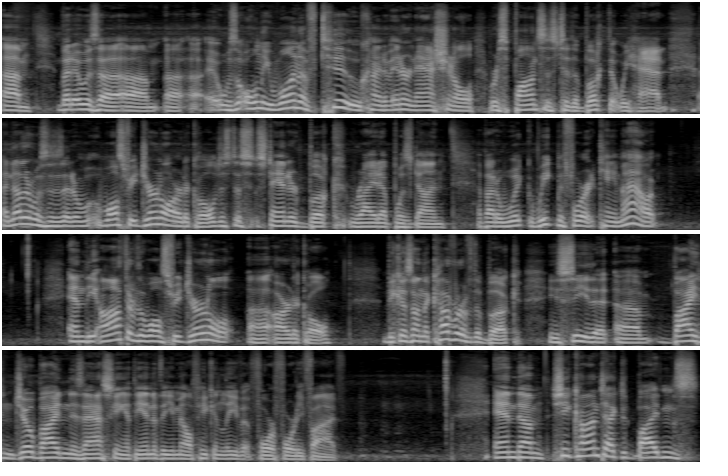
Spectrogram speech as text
Um, but it was, a, um, uh, it was only one of two kind of international responses to the book that we had. Another was that a Wall Street Journal article, just a standard book write up, was done about a week, week before it came out. And the author of the Wall Street Journal uh, article, because on the cover of the book you see that um, Biden, Joe Biden, is asking at the end of the email if he can leave at 4:45. And um, she contacted Biden's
